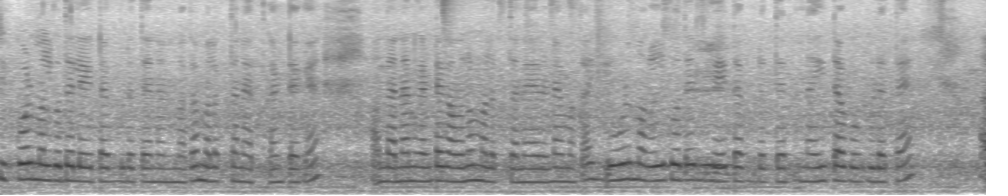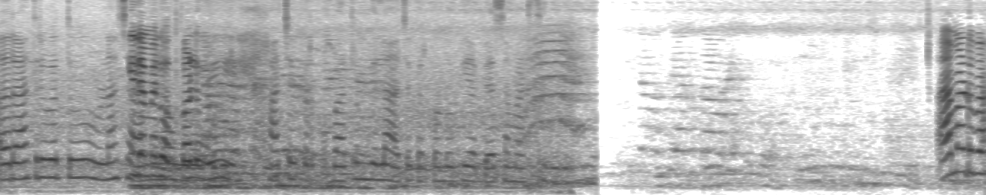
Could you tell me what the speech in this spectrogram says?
ಚಿಕ್ಕೋಳು ಮಲಗೋದೇ ಲೇಟ್ ಆಗಿಬಿಡುತ್ತೆ. ನನ್ನ ಮಗ ಮಲಗ್ತಾನೆ ಹತ್ತು ಗಂಟೆಗೆ. ಒಂದು ಹನ್ನೊಂದು ಗಂಟೆಗೆ ಅವನು ಮಲಗ್ತಾನೆ ಎರಡನೇ ಮಗ. ಇವಳು ಮಲಗೋದೇ ಲೇಟ್ ಆಗಿಬಿಡುತ್ತೆ. ನೈಟ್ ಆಗೋಗ್ಬಿಡುತ್ತೆ. ರಾತ್ರಿ ಹೊತ್ತು ಉಳ್ಳ ಮೇಲೆ ಆಚೆ ಕರ್ಕೊ ಬಾತ್ರೂಮ್ಗೆಲ್ಲ ಆಚೆ ಕರ್ಕೊಂಡೋಗಿ ಅಭ್ಯಾಸ ಮಾಡಿಸಿದ್ದೀವಿ ಆ, ಮಾಡು, ಬಾ.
